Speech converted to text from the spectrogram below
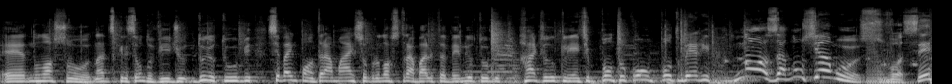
é, no nosso, na descrição do vídeo do YouTube. Você vai encontrar mais sobre o nosso trabalho também no YouTube, radiodocliente.com.br. Nós anunciamos! Você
